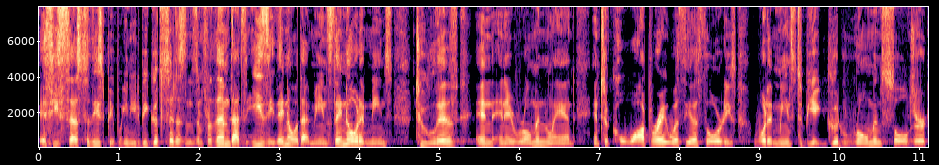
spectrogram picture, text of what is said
is he says to these people, you need to be good citizens. And for them, that's easy. They know what that means. They know what it means to live in, in a Roman land and to cooperate with the authorities, what it means to be a good Roman soldier,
